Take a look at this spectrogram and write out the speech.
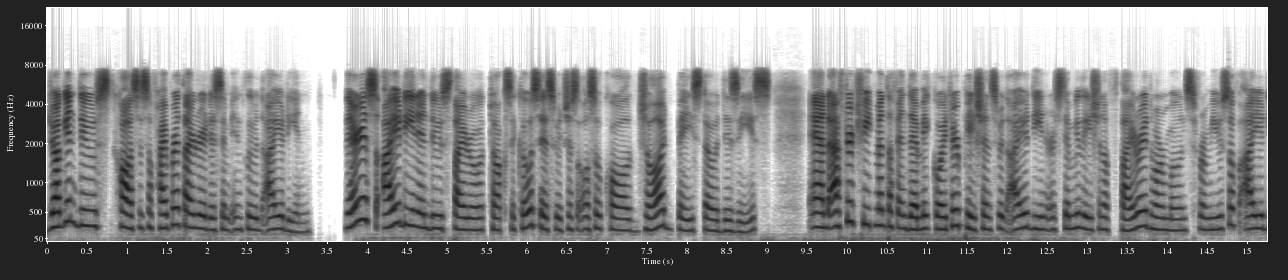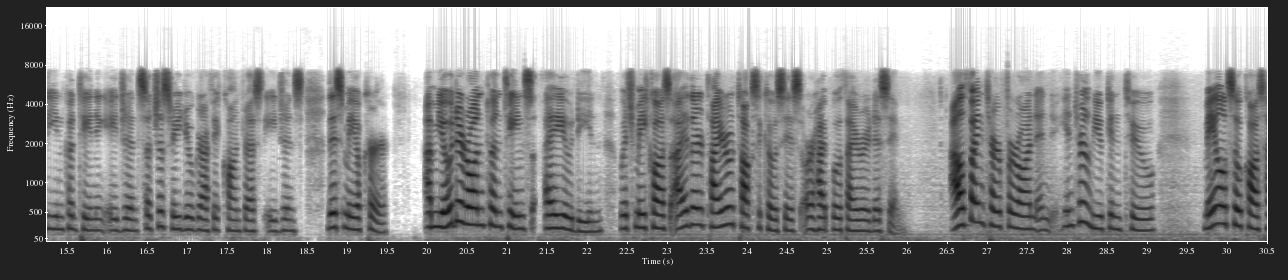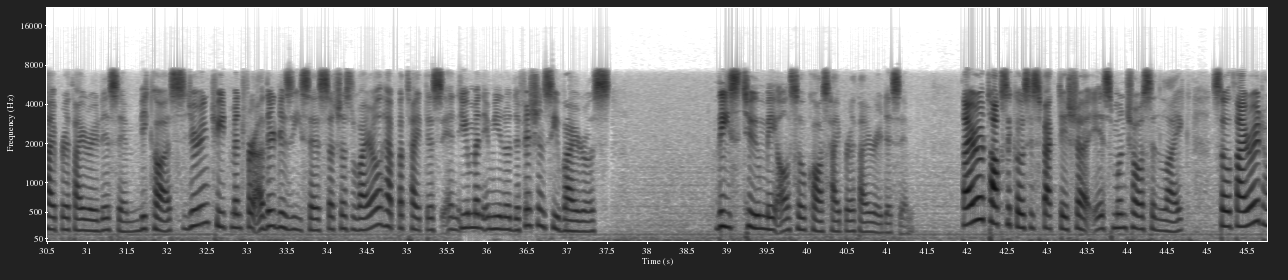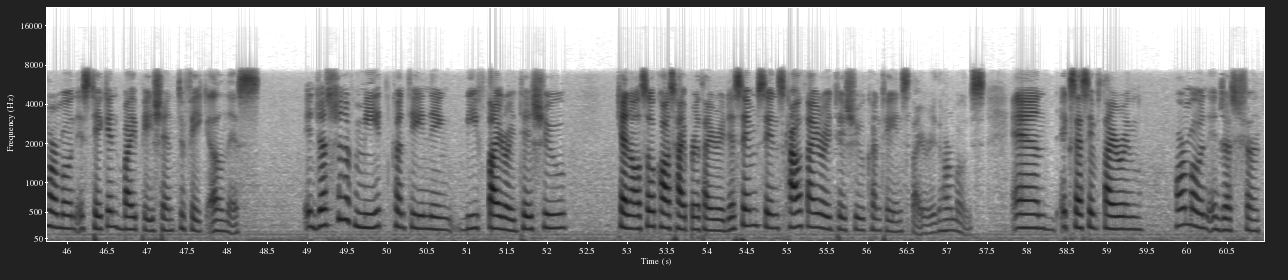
Drug-induced causes of hyperthyroidism include iodine. There is iodine-induced thyrotoxicosis, which is also called Jod-Basedow disease, and after treatment of endemic goiter patients with iodine or stimulation of thyroid hormones from use of iodine-containing agents such as radiographic contrast agents, this may occur. Amiodarone contains iodine, which may cause either thyrotoxicosis or hypothyroidism. Alpha interferon and interleukin-2 may also cause hyperthyroidism because during treatment for other diseases such as viral hepatitis and human immunodeficiency virus, these two may also cause hyperthyroidism. Thyrotoxicosis factitia is Munchausen-like, so thyroid hormone is taken by patient to fake illness. Ingestion of meat containing beef thyroid tissue can also cause hyperthyroidism since cow thyroid tissue contains thyroid hormones. And excessive thyroid hormone ingestion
